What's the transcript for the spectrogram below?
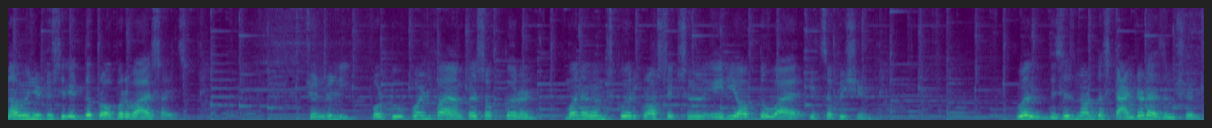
now we need to select the proper wire size. Generally for 2.5 amperes of current 1 mm square cross sectional area of the wire is sufficient. Well this is not the standard assumption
